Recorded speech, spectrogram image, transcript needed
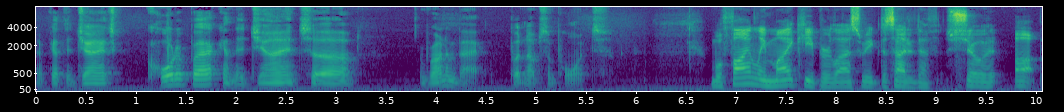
I've got the Giants quarterback and the Giants uh, running back putting up some points. Well, finally, my keeper last week decided to show up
